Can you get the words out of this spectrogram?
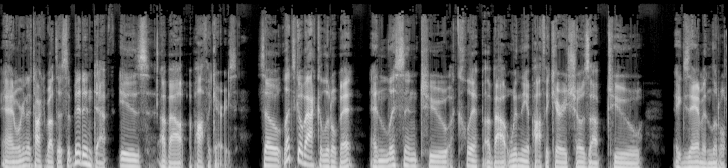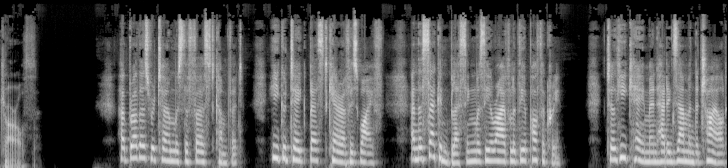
and we're going to talk about this a bit in depth, is about apothecaries. So let's go back a little bit and listen to a clip about when the apothecary shows up to examine little Charles. Her brother's return was the first comfort. He could take best care of his wife, and the second blessing was the arrival of the apothecary. Till he came and had examined the child,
